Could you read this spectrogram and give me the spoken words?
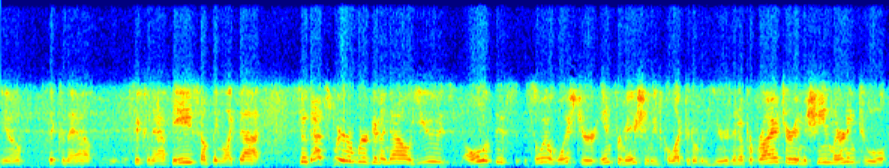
you know, six and a half, six and a half days, something like that. So that's where we're going to now use all of this soil moisture information we've collected over the years in a proprietary machine learning tool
